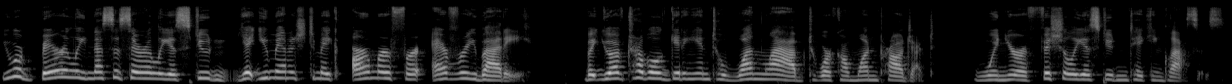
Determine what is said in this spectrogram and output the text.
you were barely necessarily a student, yet you managed to make armor for everybody. But you have trouble getting into one lab to work on one project when you're officially a student taking classes.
